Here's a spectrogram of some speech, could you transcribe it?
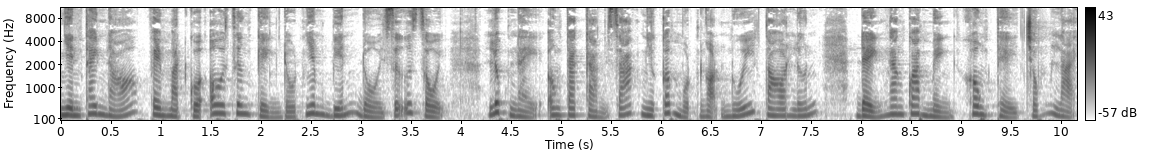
Nhìn thấy nó, về mặt của Âu Dương Kình đột nhiên biến đổi dữ dội. Lúc này ông ta cảm giác như có một ngọn núi to lớn đẩy ngang qua mình không thể chống lại.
